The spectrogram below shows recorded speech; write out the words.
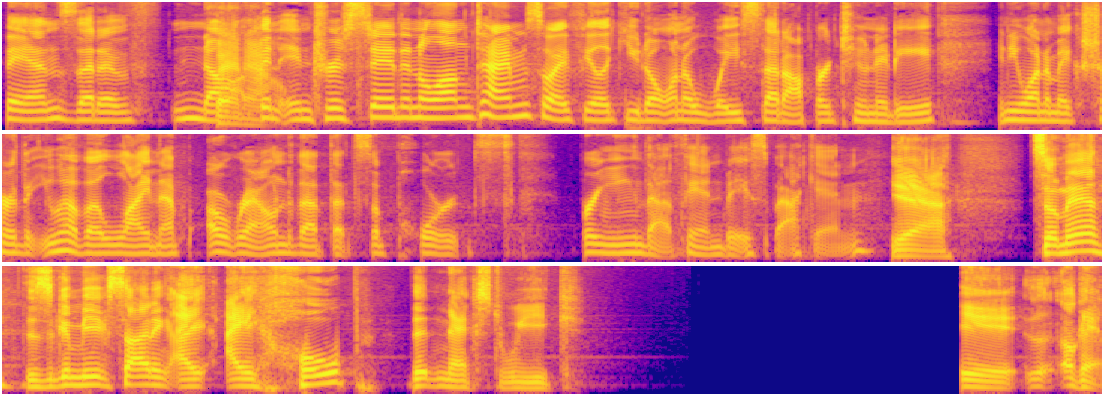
fans that have not Been been interested in a long time. So I feel like you don't want to waste that opportunity, and you want to make sure that you have a lineup around that that supports bringing that fan base back in. yeah. So man, this is gonna be exciting. I I hope that next week. It, okay,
